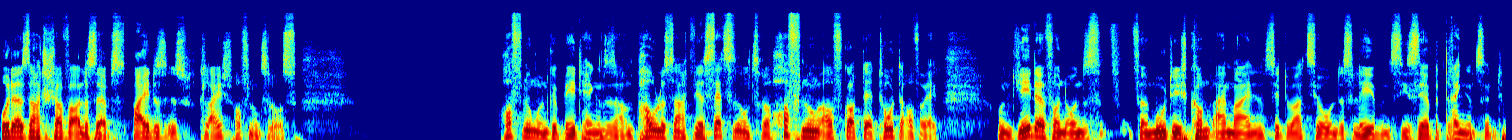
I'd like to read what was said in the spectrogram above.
oder er sagt, ich schaffe alles selbst. Beides ist gleich hoffnungslos. Hoffnung und Gebet hängen zusammen. Paulus sagt, wir setzen unsere Hoffnung auf Gott, der Tote auferweckt. Und jeder von uns, vermute ich, kommt einmal in Situationen des Lebens, die sehr bedrängend sind.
